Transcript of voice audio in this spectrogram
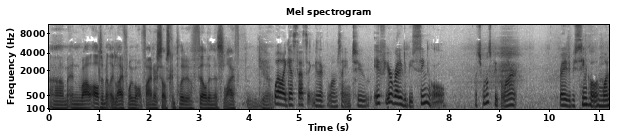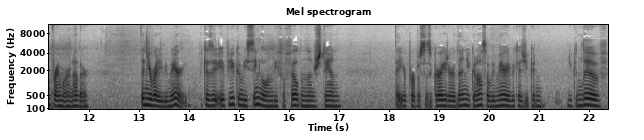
Um, and while ultimately life we won't find ourselves completely fulfilled in this life, you know, Well, I guess that's exactly what I'm saying too. If you're ready to be single, which most people aren't ready to be single in one frame or another, then you're ready to be married. Because if you can be single and be fulfilled and understand that your purpose is greater, then you can also be married because you can you can live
